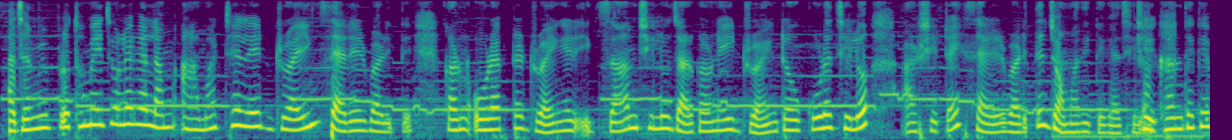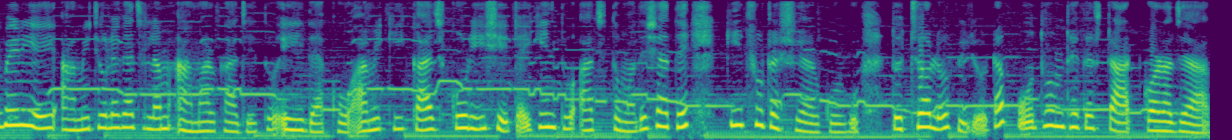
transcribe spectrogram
আজ আমি প্রথমেই চলে গেলাম আমার ছেলের ড্রয়িং স্যারের বাড়িতে। কারণ ওর একটা ড্রয়িংয়ের এক্সাম ছিল, যার কারণে এই ড্রয়িংটাও করেছিল আর সেটাই স্যারের বাড়িতে জমা দিতে গেছিল সেখান থেকে বেরিয়েই আমি চলে গেছিলাম আমার কাজে। তো এই দেখো, আমি কি কাজ করি সেটাই কিন্তু আজ তোমাদের সাথে কিছুটা শেয়ার করব। তো চলো ভিডিওটা প্রথম থেকে স্টার্ট করা যাক।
